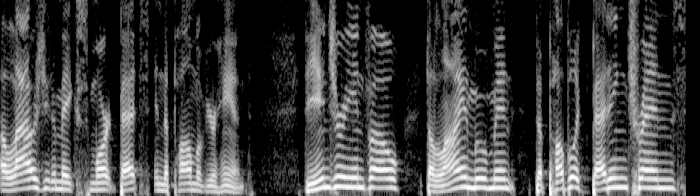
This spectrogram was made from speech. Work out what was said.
allows you to make smart bets in the palm of your hand. The injury info, the line movement, the public betting trends.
